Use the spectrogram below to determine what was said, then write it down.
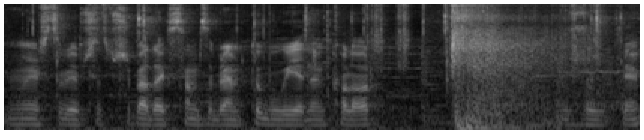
No już sobie przez przypadek sam zebrałem. Tu był jeden kolor. Żółty.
